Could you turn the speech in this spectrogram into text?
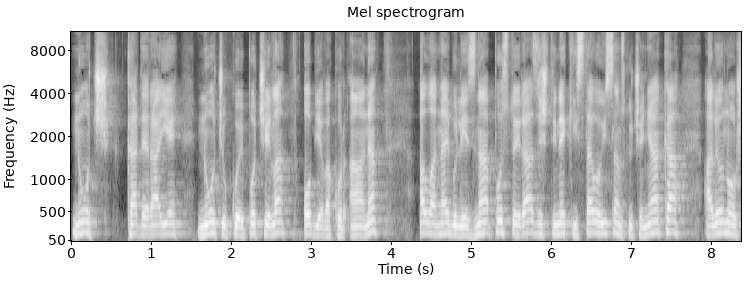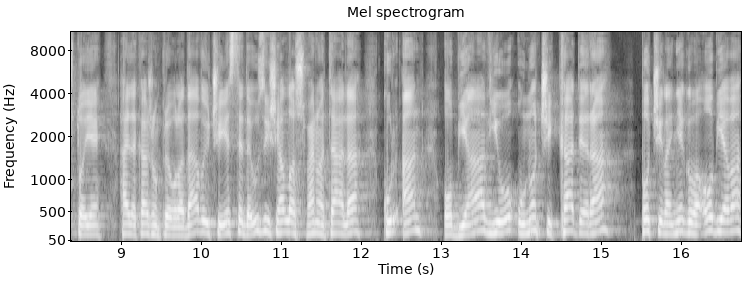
Noć kadera je noć u kojoj je počela objava Kur'ana. Allah najbolje zna, postoji različiti neki stavovi islamskih učenjaka, ali ono što je, hajde da kažem, prevladavajuće jeste da je uzvišnji Allah subhanahu wa ta'ala Kur'an objavio u noći kadera, počela je njegova objava,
